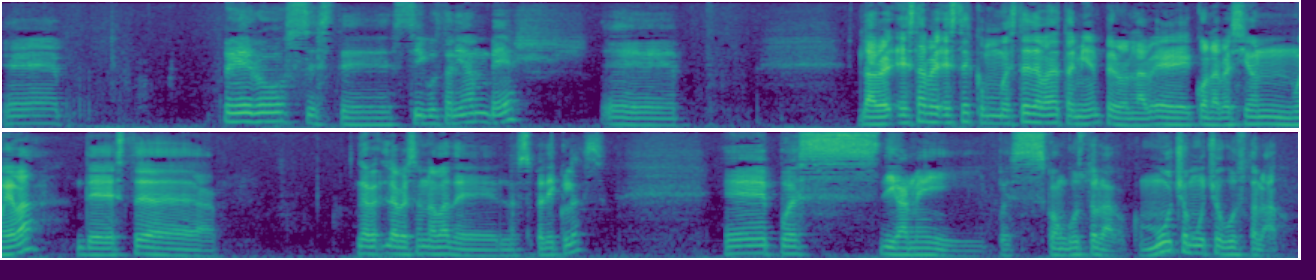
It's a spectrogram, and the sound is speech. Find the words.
Eh, pero este, si gustarían ver eh, la, esta, este como este debate también, pero eh, con la versión nueva de este la, la, versión nueva de las películas, pues díganme y pues con gusto lo hago, con mucho mucho gusto lo hago.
